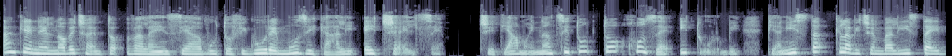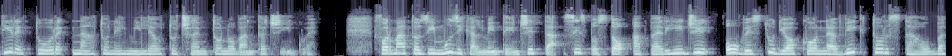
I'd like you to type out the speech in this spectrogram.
Anche nel Novecento Valencia ha avuto figure musicali eccelse. Citiamo innanzitutto José Iturbi, pianista, clavicembalista e direttore nato nel 1895. Formatosi musicalmente in città, si spostò a Parigi, ove studiò con Victor Staub,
